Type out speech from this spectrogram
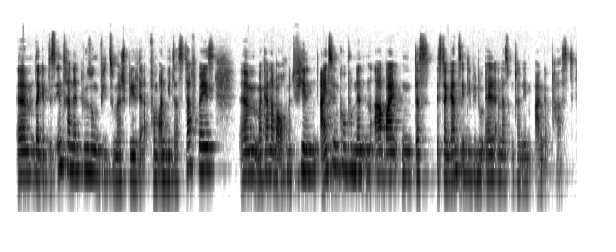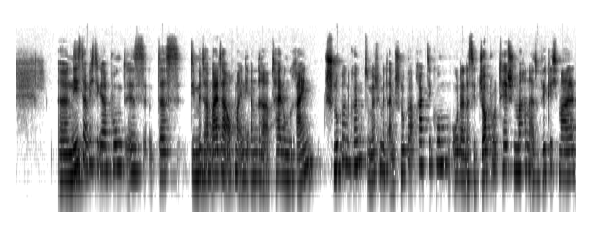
Ähm, da gibt es Intranet-Lösungen, wie zum Beispiel der, vom Anbieter Stuffbase. Ähm, man kann aber auch mit vielen einzelnen Komponenten arbeiten. Das ist dann ganz individuell an das Unternehmen angepasst. Äh, nächster wichtiger Punkt ist, dass die Mitarbeiter auch mal in die andere Abteilung reinschnuppern können, zum Beispiel mit einem Schnupperpraktikum oder dass sie Job Rotation machen, also wirklich mal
